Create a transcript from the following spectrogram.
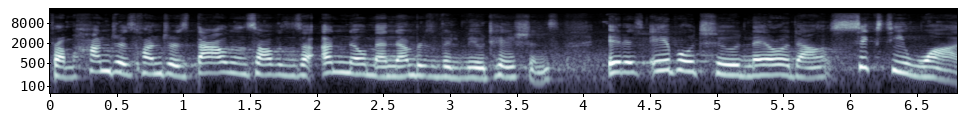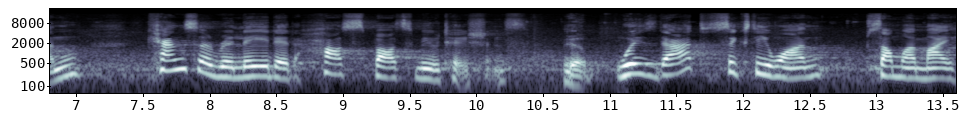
from hundreds, hundreds, thousands, thousands of unknown numbers of mutations. It is able to narrow down 61 cancer-related hotspots mutations. Yeah. With that 61, someone might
